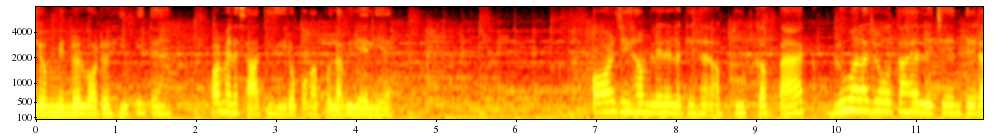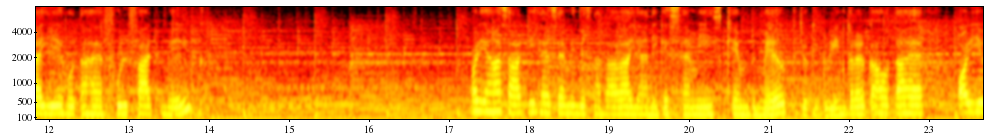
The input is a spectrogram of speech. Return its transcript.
जो मिनरल वाटर ही पीते हैं। और मैंने साथ ही ज़ीरो कोका कोला भी ले लिया और जी, हम लेने लगे हैं अब दूध का पैक। ब्लू वाला जो होता है लेचेन तेरा, ये होता है फुल फैट मिल्क। और यहाँ साथ ही है सेमी दसनादारा, यानी कि सेमी स्किम्ड मिल्क, जो कि ग्रीन कलर का होता है। और ये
